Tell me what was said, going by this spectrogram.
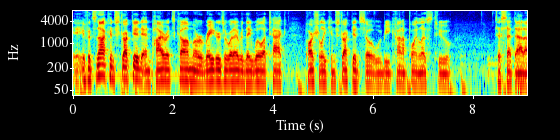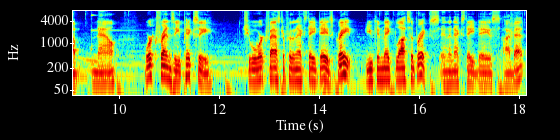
if it's not constructed and pirates come or raiders or whatever, they will attack partially constructed, so it would be kind of pointless to to set that up now. Work Frenzy, Pixie. She will work faster for the next eight days. Great. You can make lots of bricks in the next eight days, I bet.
